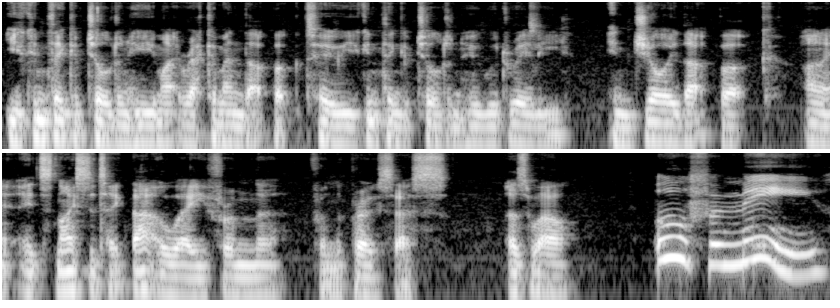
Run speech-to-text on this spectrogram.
you can think of children who you might recommend that book to. You can think of children who would really enjoy that book, and it, it's nice to take that away from the from the process as well. Oh, for me,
